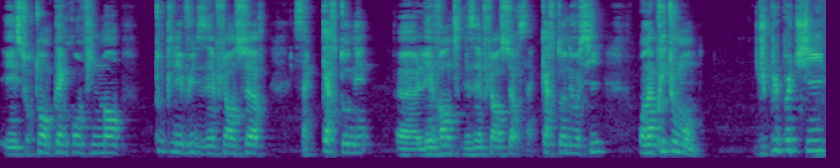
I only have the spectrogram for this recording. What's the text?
et surtout en plein confinement, toutes les vues des influenceurs, ça cartonnait. Euh, les ventes des influenceurs, ça cartonnait aussi. On a pris tout le monde. Du plus petit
